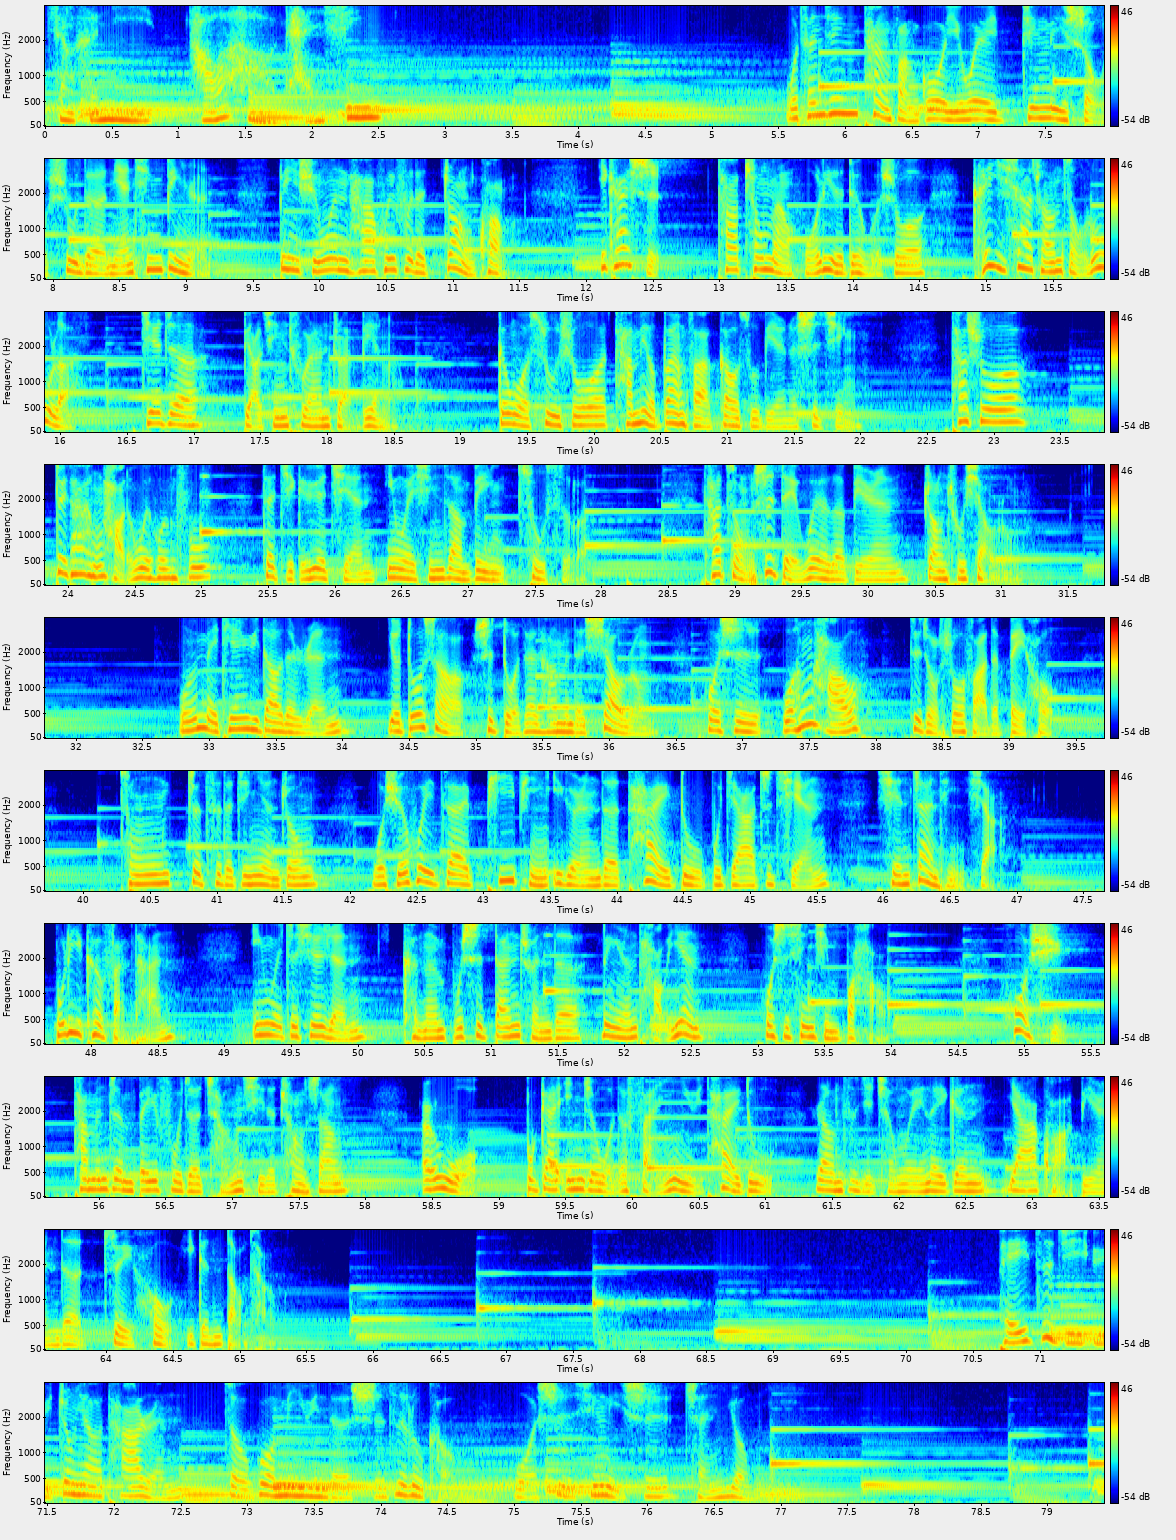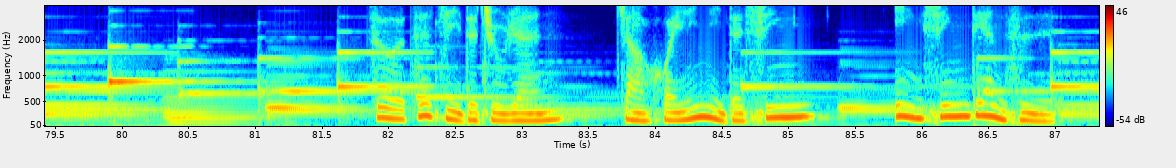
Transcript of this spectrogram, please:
想和你好好谈心。我曾经探访过一位经历手术的年轻病人，并询问他恢复的状况。一开始，他充满活力的对我说：“可以下床走路了。”接着，表情突然转变了，跟我诉说他没有办法告诉别人的事情。他说，对他很好的未婚夫，在几个月前因为心脏病猝死了。他总是得为了别人装出笑容。我们每天遇到的人，有多少是躲在他们的笑容，或是“我很好”这种说法的背后？从这次的经验中，我学会在批评一个人的态度不佳之前，先暂停一下，不立刻反弹，因为这些人可能不是单纯的令人讨厌，或是心情不好，或许他们正背负着长期的创伤。而我不该因着我的反应与态度，让自己成为那根压垮别人的最后一根稻草。陪自己与重要他人走过命运的十字路口，我是心理师陈永仪。做自己的主人，找回你的心。印心电子。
